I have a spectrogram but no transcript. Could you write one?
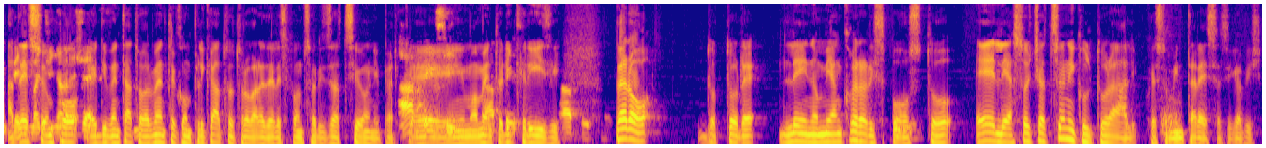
Adesso è, cioè... è, diventato veramente complicato trovare delle sponsorizzazioni perché ah, beh, sì, in un momento ah, di crisi. Ah, Però, dottore, lei non mi ha ancora risposto e le associazioni culturali, questo mi interessa, si capisce,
